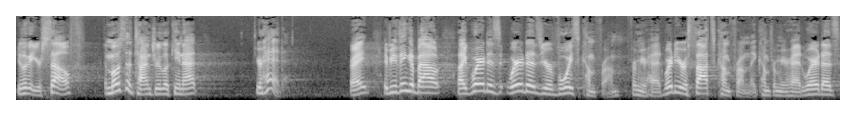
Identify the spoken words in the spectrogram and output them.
You look at yourself, and most of the times you're looking at your head, right? If you think about, like, where does, where does your voice come from? From your head. Where do your thoughts come from? They come from your head. Where does,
